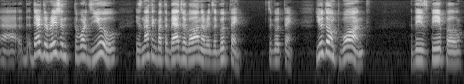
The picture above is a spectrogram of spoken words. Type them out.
uh, their derision towards you is nothing but a badge of honor. It's a good thing. It's a good thing. You don't want these people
